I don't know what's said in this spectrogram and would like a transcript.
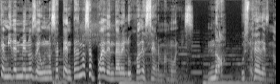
que miden menos de 1,70 no se pueden dar el lujo de ser mamones. No, ustedes no.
